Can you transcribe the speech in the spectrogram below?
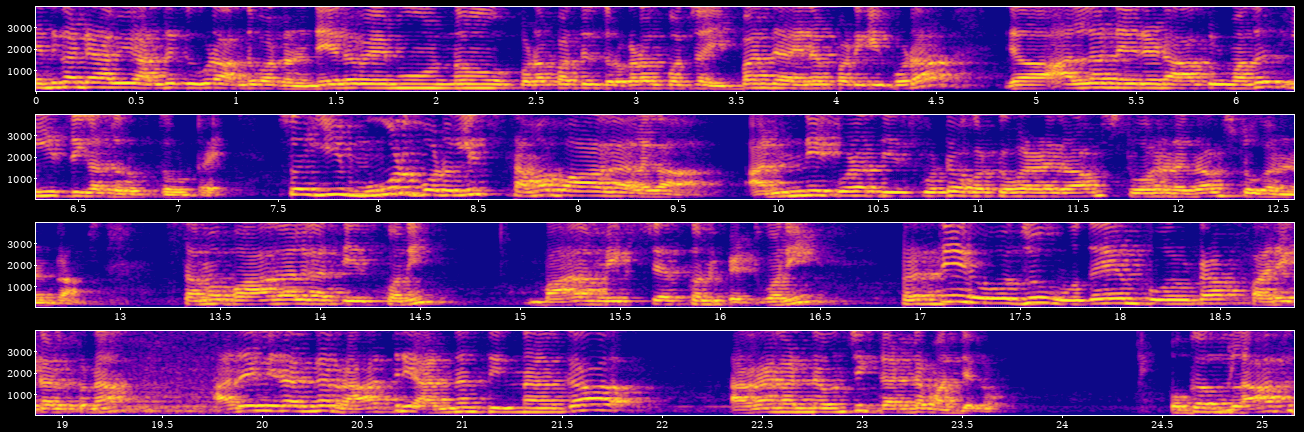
ఎందుకంటే అవి అందరికీ కూడా అందుబాటులో నేలవేమును పొడపత్రి దొరకడం కొంచెం ఇబ్బంది అయినప్పటికీ కూడా అల్ల నేరేడు ఆకులు మాత్రం ఈజీగా దొరుకుతూ ఉంటాయి. సో ఈ మూడు పొడుల్ని సమభాగాలుగా అన్ని కూడా తీసుకుంటే ఒక two hundred grams two hundred grams two hundred grams సమభాగాలుగా తీసుకొని బాగా మిక్స్ చేసుకొని పెట్టుకొని ప్రతిరోజు ఉదయం పూట పరికల్పన అదేవిధంగా రాత్రి అన్నం తిన్నాక అరగంట నుంచి గంట మధ్యలో ఒక గ్లాస్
